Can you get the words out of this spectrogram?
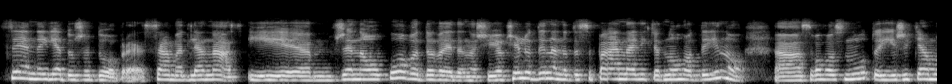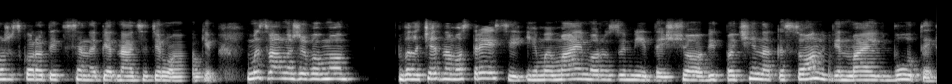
це не є дуже добре саме для нас. І ем, вже науково доведено, що якщо людина не досипає навіть одну годину а, свого сну, то її життя може скоротитися на 15 років. Ми з вами живемо. Величезному стресі, і ми маємо розуміти, що відпочинок і сон він мають бути,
